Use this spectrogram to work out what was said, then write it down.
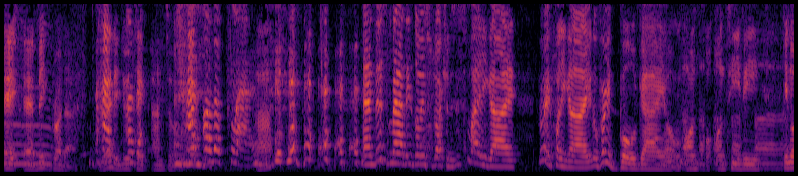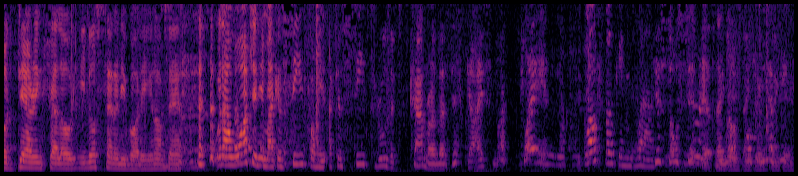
hey, uh, Big Brother, where did you other- take Anto? Had other plans. Huh? and this man needs no introduction. He's a smiley guy, very funny guy, you know, very bold guy on, on, on TV, you know, daring fellow. He don't send anybody, you know what I'm saying? when I'm watching him, I can see from his, I can see through the camera that this guy's not playing. Well spoken as well. He's so serious. Thank you, well-spoken. thank you, Yes, thank he- you.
